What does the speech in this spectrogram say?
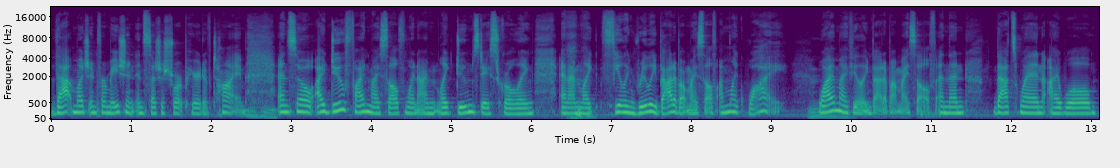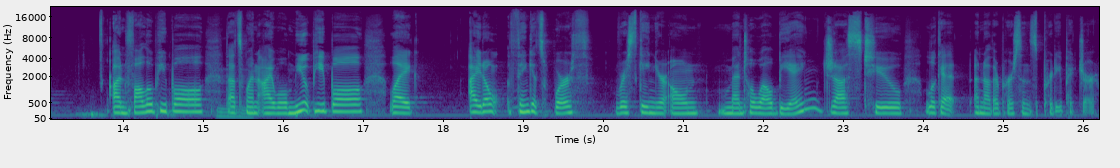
that much information in such a short period of time. Mm-hmm. And so I do find myself when I'm like doomsday scrolling and I'm like feeling really bad about myself, I'm like, why? Why am mm. I feeling bad about myself? And then that's when I will unfollow people. That's mm. when I will mute people. Like, I don't think it's worth risking your own mental well being just to look at another person's pretty picture.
